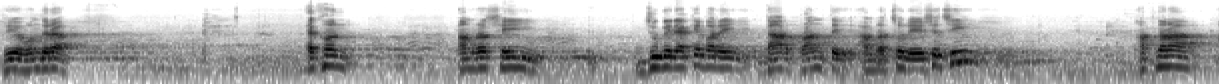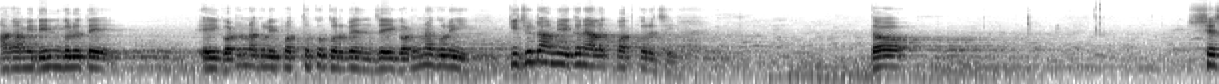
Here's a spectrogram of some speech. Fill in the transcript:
প্রিয় বন্ধুরা, এখন আমরা সেই যুগের একেবারেই দ্বার প্রান্তে আমরা চলে এসেছি। আপনারা আগামী দিনগুলোতে এই ঘটনাগুলি প্রত্যক্ষ করবেন যে এই ঘটনাগুলি কিছুটা আমি এখানে আলোকপাত করেছি। তো শেষ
